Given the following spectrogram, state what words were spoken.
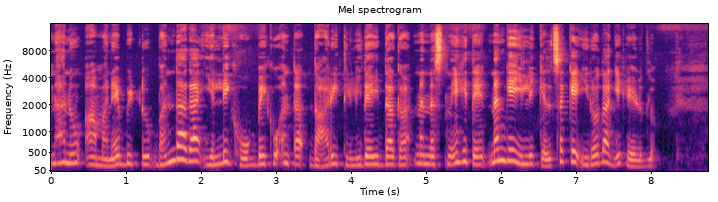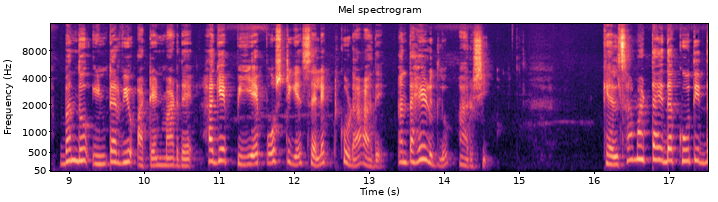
ನಾನು ಆ ಮನೆ ಬಿಟ್ಟು ಬಂದಾಗ ಎಲ್ಲಿಗೆ ಹೋಗಬೇಕು ಅಂತ ದಾರಿ ತಿಳಿದೇ ಇದ್ದಾಗ ನನ್ನ ಸ್ನೇಹಿತೆ ನನಗೆ ಇಲ್ಲಿ ಕೆಲಸಕ್ಕೆ ಇರೋದಾಗಿ ಹೇಳಿದ್ಲು. ಬಂದು ಇಂಟರ್ವ್ಯೂ ಅಟೆಂಡ್ ಮಾಡಿದೆ, ಹಾಗೆ ಪಿ ಎ ಪೋಸ್ಟಿಗೆ ಸೆಲೆಕ್ಟ್ ಕೂಡ ಆದೆ ಅಂತ ಹೇಳಿದ್ಲು ಆರುಷಿ. ಕೆಲಸ ಮಾಡ್ತಾ ಇದ್ದ ಕೂತಿದ್ದ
